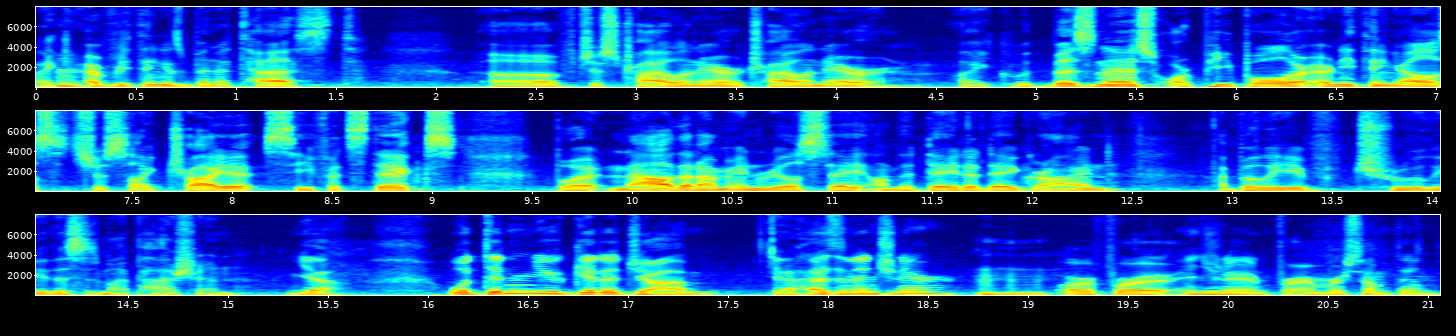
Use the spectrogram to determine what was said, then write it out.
Like Hmm. everything has been a test of just trial and error, trial and error. Like with business or people or anything else, it's just like try it, see if it sticks. But now that I'm in real estate on the day to day grind, I believe truly this is my passion. Yeah. Well, didn't you get a job Yeah. as an engineer mm-hmm. or for an engineering firm or something?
